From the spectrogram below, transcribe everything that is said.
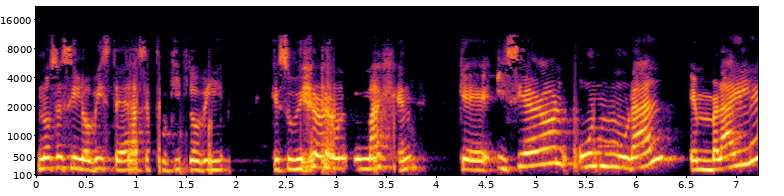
no sé si lo viste, hace poquito vi que subieron una imagen que hicieron un mural en braille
